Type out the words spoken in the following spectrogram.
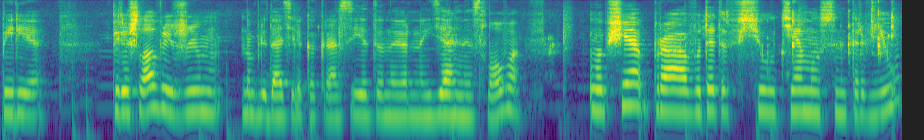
пере, перешла в режим наблюдателя как раз, и это, наверное, идеальное слово. Вообще, про вот эту всю тему с интервью,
